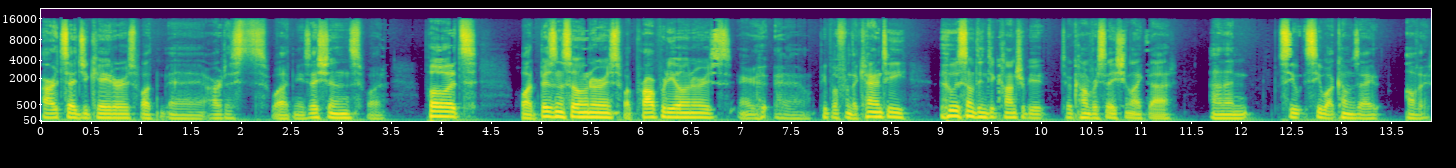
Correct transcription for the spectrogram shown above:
arts educators? What uh, artists? What musicians? What poets? What business owners? What property owners? Uh, uh, people from the county? Who has something to contribute to a conversation like that? And then see see what comes out of it.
